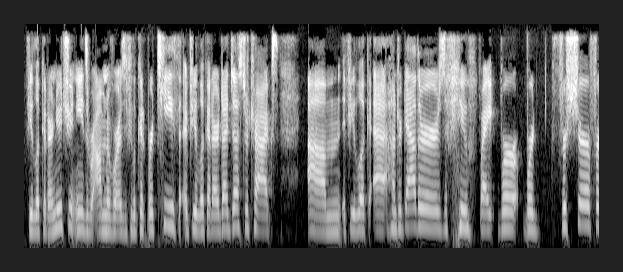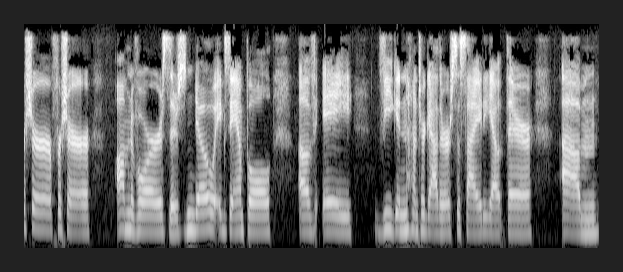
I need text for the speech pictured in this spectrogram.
If you look at our nutrient needs, we're omnivores. If you look at our teeth, if you look at our digestive tracts, um, if you look at hunter gatherers, if you right, we're we're for sure, for sure, for sure omnivores. There's no example of a vegan hunter gatherer society out there. Um,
